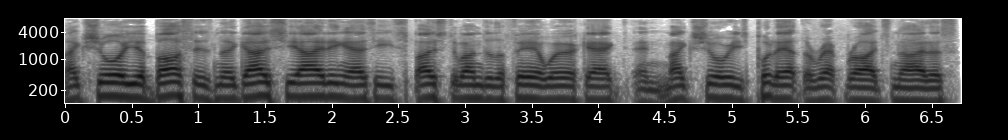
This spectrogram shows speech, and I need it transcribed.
Make sure your boss is negotiating as he's supposed to under the Fair Work Act, and make sure he's put out the rep rights notice.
